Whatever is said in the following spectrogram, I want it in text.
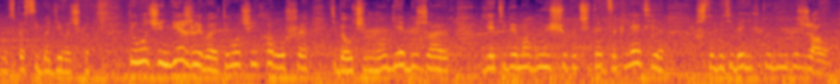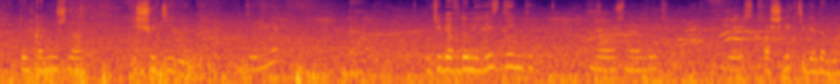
Вот спасибо, девочка. Ты очень вежливая, ты очень хорошая. Тебя очень многие обижают. Я тебе могу еще почитать заклятие, чтобы тебя никто не обижал. Только нужно еще денег. Денег Да. У тебя в доме есть деньги? должны быть. Есть. Пошли к тебе домой.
